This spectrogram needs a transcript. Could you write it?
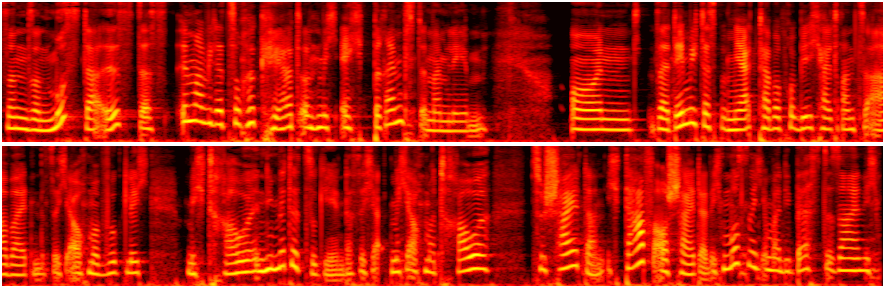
so, ein, so ein Muster ist, das immer wieder zurückkehrt und mich echt bremst in meinem Leben. Und seitdem ich das bemerkt habe, probiere ich halt dran zu arbeiten, dass ich auch mal wirklich mich traue, in die Mitte zu gehen, dass ich mich auch mal traue, zu scheitern. Ich darf auch scheitern. Ich muss nicht immer die Beste sein. Ich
